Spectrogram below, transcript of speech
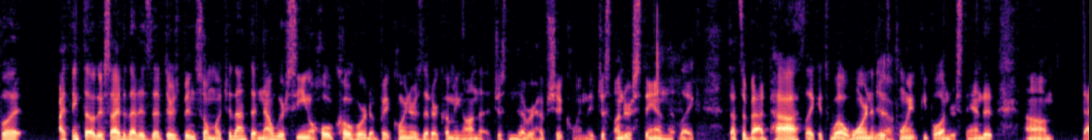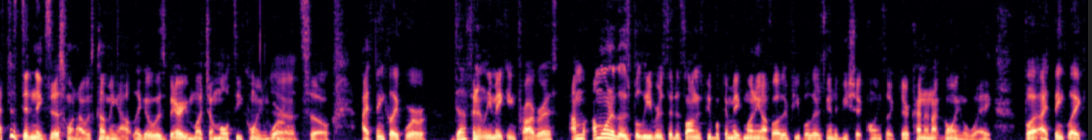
But I think the other side of that is that there's been so much of that that now we're seeing a whole cohort of Bitcoiners that are coming on that just never have shitcoin. They just understand that like that's a bad path. Like it's well worn at yeah. this point. People understand it. Um, that just didn't exist when I was coming out. Like it was very much a multi-coin world. Yeah. So I think like we're definitely making progress. I'm I'm one of those believers that as long as people can make money off of other people, there's going to be shit coins. Like they're kind of not going away. But I think like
